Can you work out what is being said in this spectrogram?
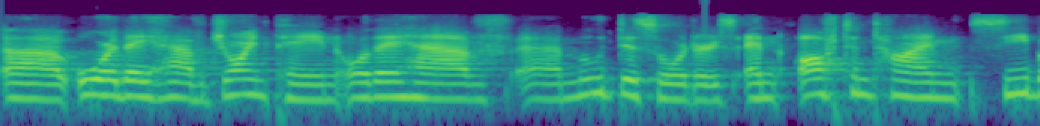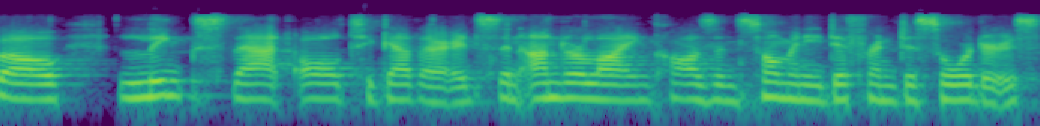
uh, or they have joint pain, or they have uh, mood disorders. And oftentimes, SIBO links that all together. It's an underlying cause in so many different disorders.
